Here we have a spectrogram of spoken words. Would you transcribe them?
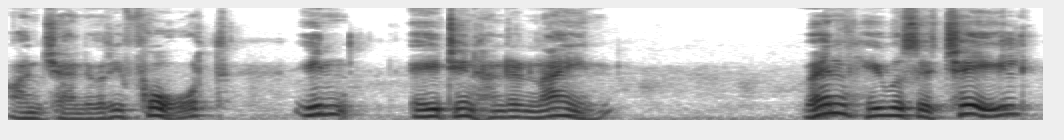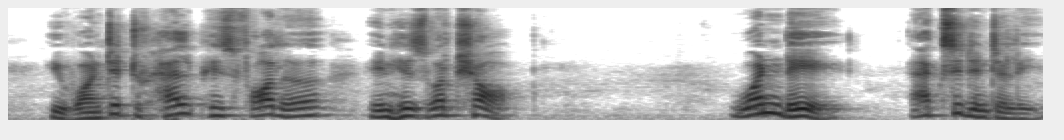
on January 4th in 1809. When he was a child, he wanted to help his father in his workshop. One day, accidentally,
